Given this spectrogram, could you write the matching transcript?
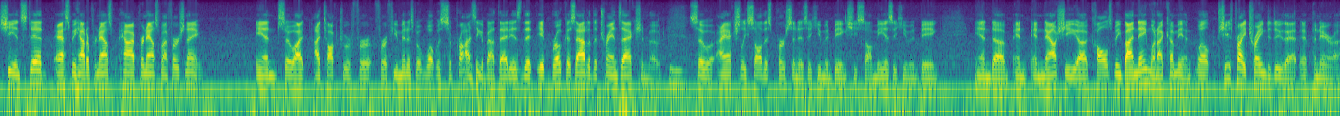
she instead asked me how to pronounce how I pronounce my first name and so I, I talked to her for, for a few minutes but what was surprising about that is that it broke us out of the transaction mode Mm. so i actually saw this person as a human being she saw me as a human being and uh, and and now she uh, calls me by name when i come in well she's probably trained to do that at panera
